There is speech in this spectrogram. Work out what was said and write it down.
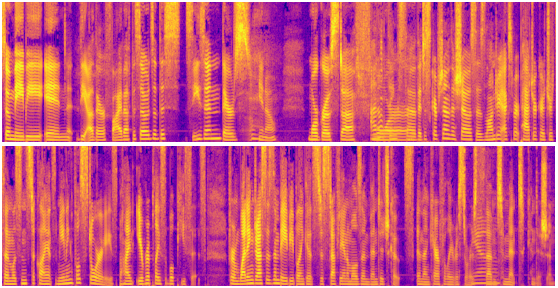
so maybe in the other five episodes of this season, there's you know more gross stuff. I don't think so. The description of the show says laundry expert Patrick Richardson listens to clients' meaningful stories behind irreplaceable pieces, from wedding dresses and baby blankets to stuffed animals and vintage coats, and then carefully restores Yeah. them to mint condition.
